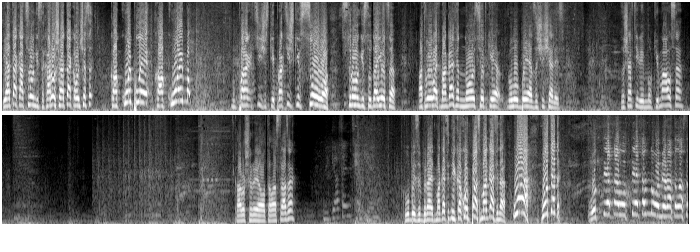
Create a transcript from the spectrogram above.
И атака от Стронгиста. Хорошая атака. Он сейчас... Какой плей... Какой... Ну, практически, практически в соло Стронгисту удается отвоевать Магафин, но все-таки голубые защищались. Зашафтили Милки Мауса. Хороший рейл от Аластраза. Клубы забирают Магафина. И какой пас Магафина! О! Вот это! Вот это, вот это номер от Аластраза!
